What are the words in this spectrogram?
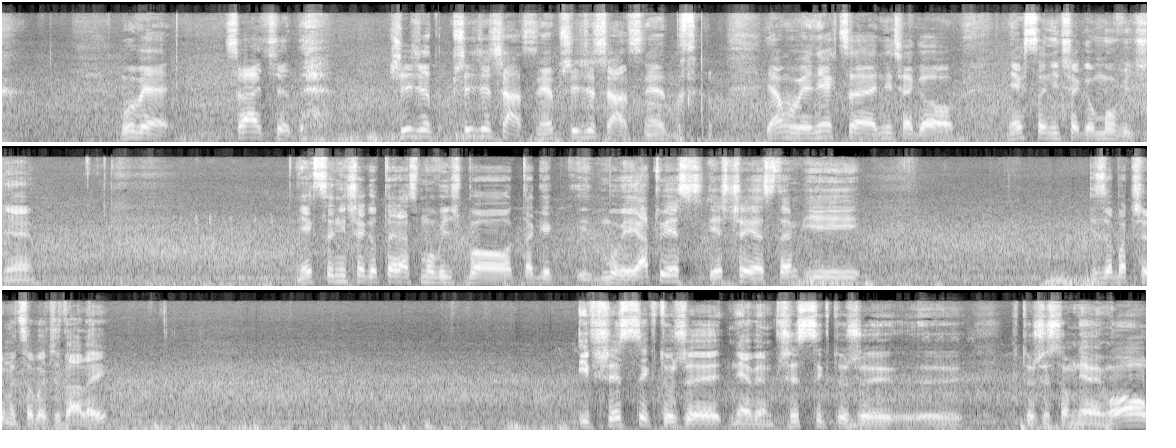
mówię, słuchajcie, przyjdzie, przyjdzie czas, nie? Przyjdzie czas, nie? Ja mówię, nie chcę niczego, nie chcę niczego mówić, nie? Nie chcę niczego teraz mówić, bo tak jak mówię, ja tu jest, jeszcze jestem i, i zobaczymy, co będzie dalej. I wszyscy, którzy, nie wiem, wszyscy, którzy, yy, którzy są, nie wiem, o,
